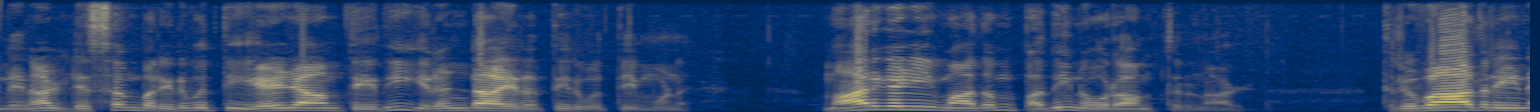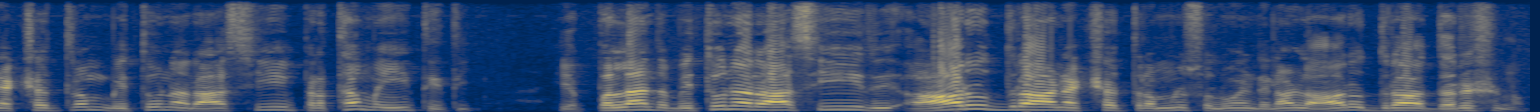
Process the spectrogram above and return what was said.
இந்த நாள் டிசம்பர் இருபத்தி ஏழாம் தேதி இரண்டாயிரத்தி இருபத்தி மூணு. மார்கழி மாதம் பதினோராம் திருநாள். திருவாதிரை நட்சத்திரம் மிதுன ராசி பிரதமை திதி. எப்பெல்லாம் இந்த மிதுன ராசி ஆருத்ரா நட்சத்திரம்னு சொல்லுவோம் இந்த நாள் ஆருத்ரா தரிசனம்.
